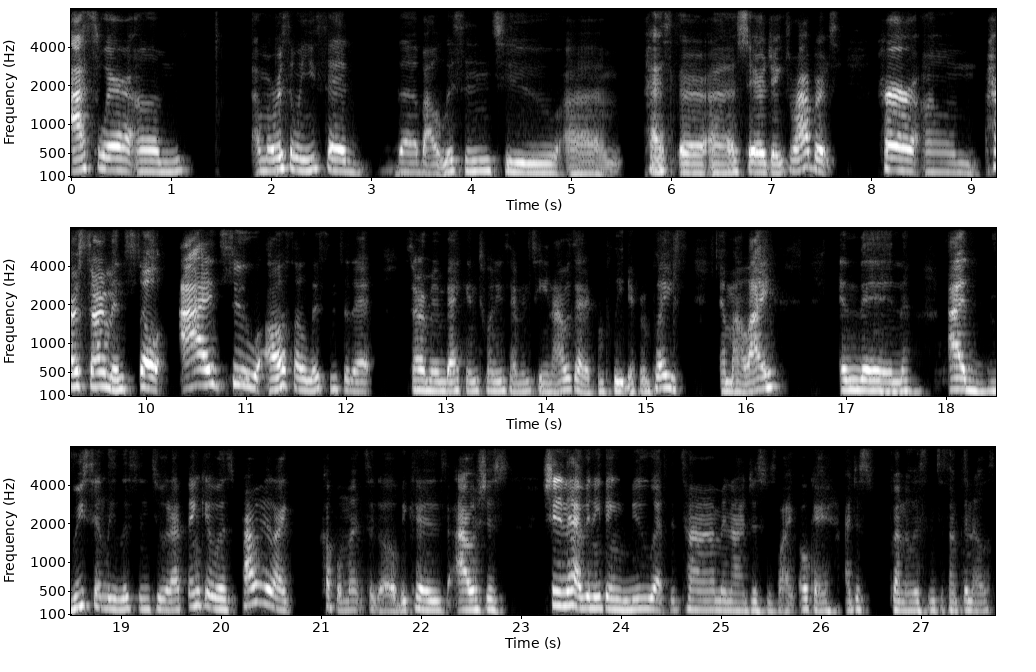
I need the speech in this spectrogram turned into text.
I swear, um, uh, Marissa, when you said the about listening to um Pastor uh, Sarah Jakes Roberts, her um her sermon. So I too also listened to that sermon back in 2017. I was at a complete different place in my life. And then I recently listened to it. I think it was probably like a couple months ago because I was just, she didn't have anything new at the time. And I just was like, okay, I just gonna listen to something else.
